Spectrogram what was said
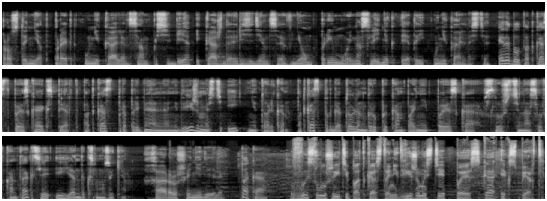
просто нет. Проект уникален сам по себе, и каждая резиденция в нем прямой наследник этой уникальности. Это был подкаст «ПСК Эксперт». Подкаст про премиальную недвижимость и не только. Подкаст подготовлен группой компаний «ПСК». Слушайте нас во Вконтакте и Яндекс Музыки. Хорошей недели. Пока. Вы слушаете подкаст о недвижимости «ПСК Эксперт».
